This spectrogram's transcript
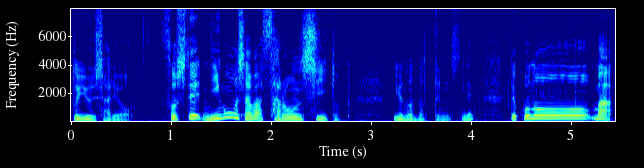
という車両。そして2号車はサロンシートというのになってるんですね。でこの、まあ、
